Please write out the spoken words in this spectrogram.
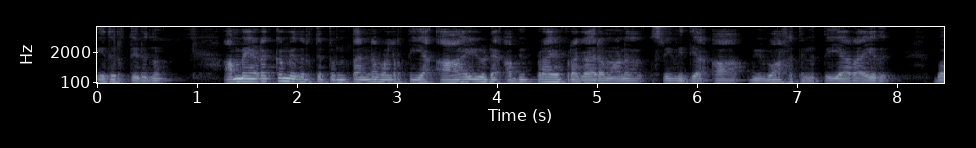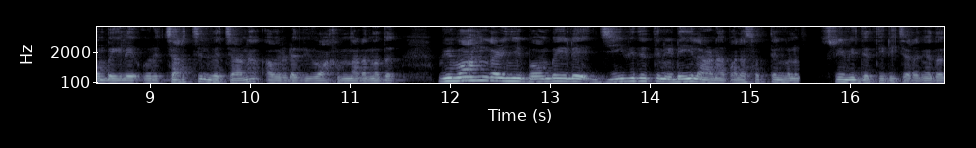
എതിർത്തിരുന്നു. അമ്മയടക്കം എതിർത്തിട്ടും തന്നെ വളർത്തിയ ആയയുടെ അഭിപ്രായ പ്രകാരമാണ് ശ്രീവിദ്യ ആ വിവാഹത്തിന് തയ്യാറായത്. ബോംബെയിലെ ഒരു ചർച്ചിൽ വെച്ചാണ് അവരുടെ വിവാഹം നടന്നത്. വിവാഹം കഴിഞ്ഞ് ബോംബെയിലെ ജീവിതത്തിനിടയിലാണ് പല സത്യങ്ങളും ശ്രീവിദ്യ തിരിച്ചറിഞ്ഞത്.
